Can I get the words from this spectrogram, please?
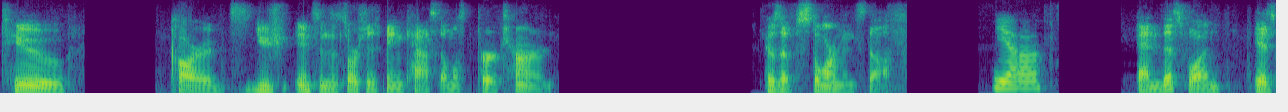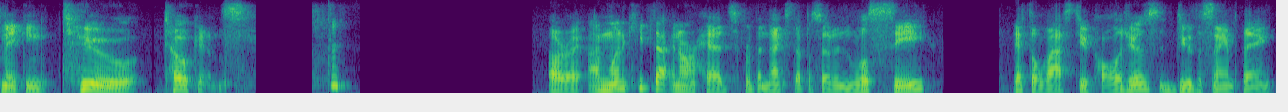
two cards, us- instants and sorceries being cast almost per turn because of storm and stuff. Yeah. And this one is making two tokens. All right, I'm going to keep that in our heads for the next episode, and we'll see if the last two colleges do the same thing.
